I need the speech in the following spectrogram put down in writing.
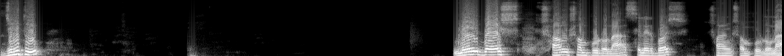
যেহেতু মেয়ের বয়স স্বয়ং সম্পূর্ণ না, ছেলের বয়স স্বয়ং সম্পূর্ণ না।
